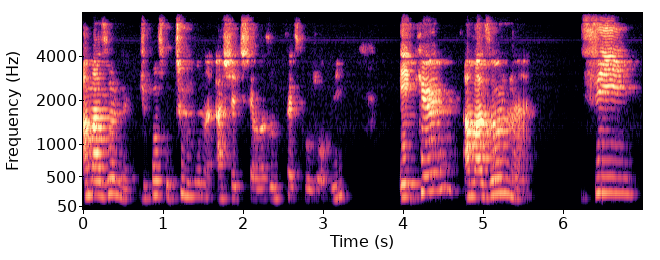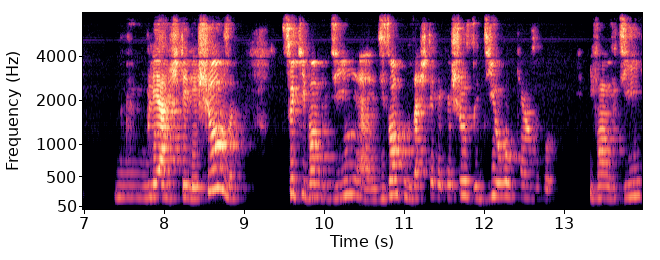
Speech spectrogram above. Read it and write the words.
Amazon, je pense que tout le monde achète chez Amazon presque aujourd'hui. Et que Amazon, si vous voulez acheter des choses, ceux qui vont vous dire, euh, disons que vous achetez quelque chose de 10 euros, 15 euros, ils vont vous dire,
